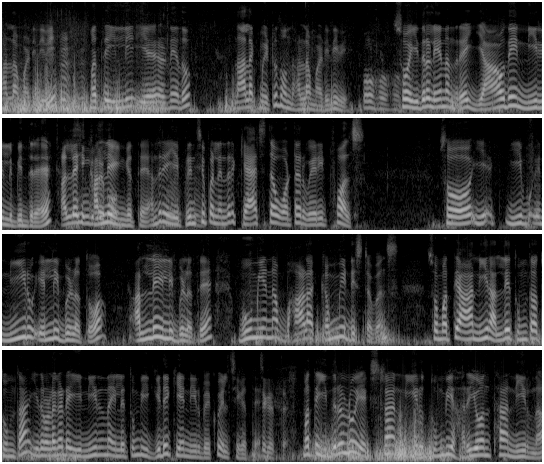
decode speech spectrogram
ಹಳ್ಳ ಮಾಡಿದ್ದೀವಿ ಮತ್ತು ಇಲ್ಲಿ ಎರಡನೇದು ನಾಲ್ಕು ಮೀಟ್ರದ್ದು ಒಂದು ಹಳ್ಳ ಮಾಡಿದ್ದೀವಿ ಓಹೋ ಸೊ ಇದರಲ್ಲಿ ಏನಂದ್ರೆ ಯಾವುದೇ ನೀರು ಇಲ್ಲಿ ಬಿದ್ದರೆ ಅಲ್ಲೇ ಹಿಂಗೆ ಅಲ್ಲೇ ಹಿಂಗತ್ತೆ. ಅಂದರೆ ಈ ಪ್ರಿನ್ಸಿಪಲ್ ಅಂದರೆ catch the water where it falls so ಈ ನೀರು ಎಲ್ಲಿ ಬೀಳುತ್ತೋ ಅಲ್ಲೇ ಇಲ್ಲಿ ಬೀಳುತ್ತೆ. ಭೂಮಿಯನ್ನು ಬಹಳ ಕಮ್ಮಿ ಡಿಸ್ಟರ್ಬೆನ್ಸ್ ಸೊ ಮತ್ತೆ ಆ ನೀರು ಅಲ್ಲೇ ತುಂಬ್ತಾ ತುಂಬ್ತಾ ಇದರೊಳಗಡೆ ಈ ನೀರನ್ನ ಇಲ್ಲೇ ತುಂಬಿ ಗಿಡಕ್ಕೆ ಏನು ನೀರು ಬೇಕೋ ಇಲ್ಲಿ ಸಿಗುತ್ತೆ. ಸಿಗುತ್ತೆ. ಇದ್ರಲ್ಲೂ ಇದರಲ್ಲೂ ಎಕ್ಸ್ಟ್ರಾ ನೀರು ತುಂಬಿ ಹರಿಯುವಂಥ ನೀರನ್ನ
